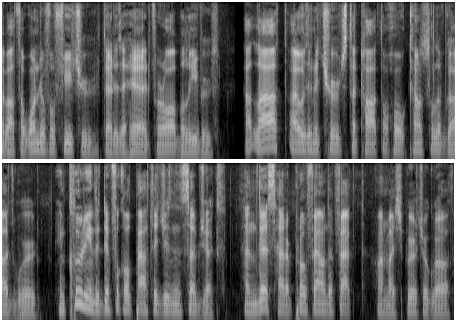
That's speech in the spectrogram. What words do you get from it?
about the wonderful future that is ahead for all believers. At last, I was in a church that taught the whole counsel of God's Word, including the difficult passages and subjects, and this had a profound effect on my spiritual growth.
